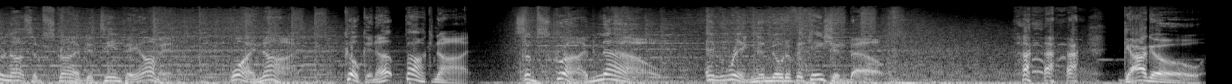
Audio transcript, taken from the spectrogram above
you're not subscribed to Team Payamit, why not? Coconut Pocknot. Subscribe now and ring the notification bell. Ha ha ha! Gago!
